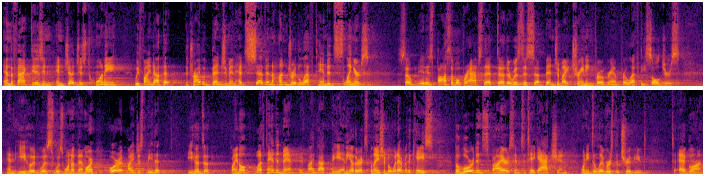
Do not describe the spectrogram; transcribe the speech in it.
And the fact is, in, in Judges 20, we find out that the tribe of Benjamin had 700 left handed slingers. So it is possible, perhaps, that uh, there was this uh, Benjamite training program for lefty soldiers, and Ehud was, was one of them. Or, or it might just be that Ehud's a plain old left handed man. It might not be any other explanation, but whatever the case, the Lord inspires him to take action when he delivers the tribute to Eglon.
